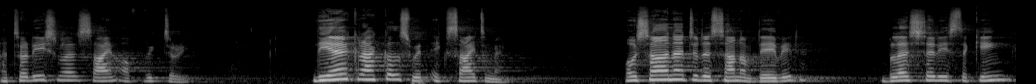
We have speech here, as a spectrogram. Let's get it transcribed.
a traditional sign of victory. The air crackles with excitement. Hosanna to the Son of David. Blessed is the King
